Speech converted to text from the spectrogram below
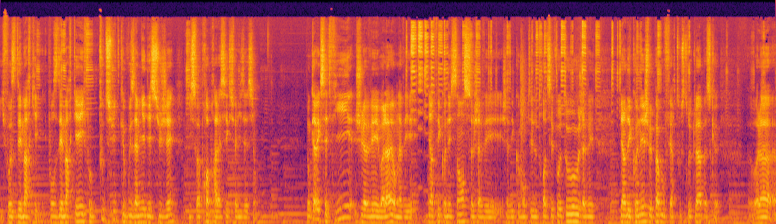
Il faut se démarquer. Et pour se démarquer, il faut tout de suite que vous ameniez des sujets qui soient propres à la sexualisation. Donc avec cette fille, je lui avais, voilà, on avait bien fait connaissance, j'avais, j'avais commenté deux trois de ses photos, j'avais bien déconné. Je vais pas vous faire tout ce truc-là parce que, euh, voilà, euh,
